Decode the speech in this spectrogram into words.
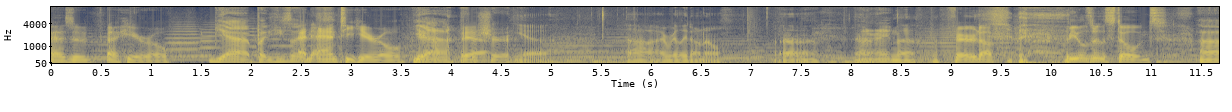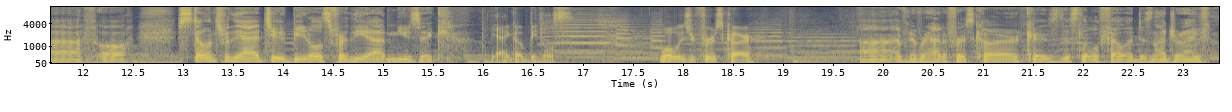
as a, a hero, yeah, but he's like an anti-hero. yeah, yeah. for sure. Yeah, uh, I really don't know. All right. Uh, No. Fair enough. Beatles or the Stones? Uh, oh, Stones for the attitude, Beatles for the uh, music. Yeah, I go Beatles. What was your first car? Uh, I've never had a first car because this little fella does not drive.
